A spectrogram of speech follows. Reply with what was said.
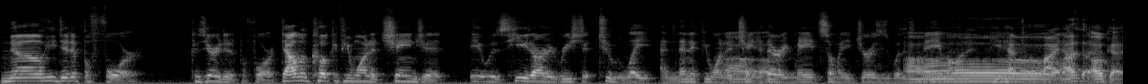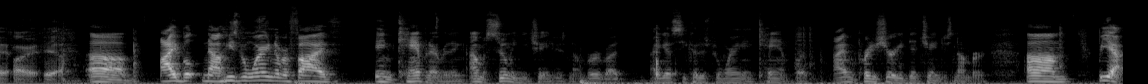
No, he did it before, because he already did it before. Dalvin Cook, if he wanted to change it, it was he had already reached it too late, and then if he wanted to change it, Oh. they already made so many jerseys with his name on it. He'd have to Oh, abide I out th- that. Okay, all right, yeah. Um, I bel- now he's been wearing number five in camp and everything. I'm assuming he changed his number, but I guess he could have just been wearing it in camp. But I'm pretty sure he did change his number. Um, but yeah,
